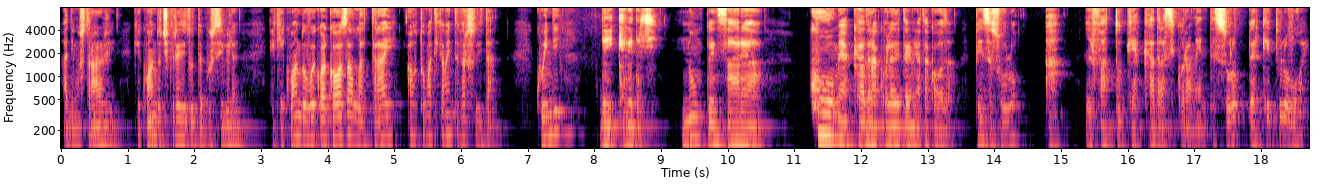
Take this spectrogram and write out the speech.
a dimostrarvi che quando ci credi tutto è possibile e che quando vuoi qualcosa l'attrai automaticamente verso di te. Quindi devi crederci, non pensare a come accadrà quella determinata cosa. Pensa solo al fatto che accadrà sicuramente solo perché tu lo vuoi.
